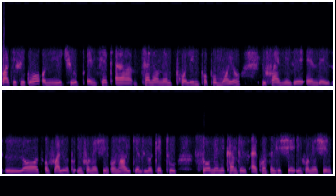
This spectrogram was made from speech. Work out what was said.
But if you go on YouTube and check uh, channel name Pauline Popomoyo, you find me there. And there's lots of valuable information on how you can locate to so many countries. I constantly share information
